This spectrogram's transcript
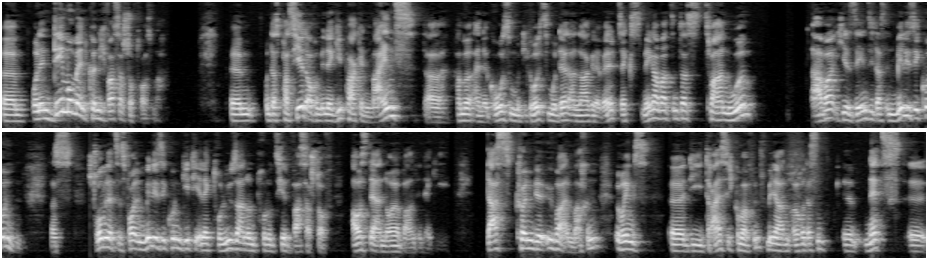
Ähm, und in dem Moment könnte ich Wasserstoff draus machen. Ähm, und das passiert auch im Energiepark in Mainz. Da haben wir eine große, die größte Modellanlage der Welt. Sechs Megawatt sind das zwar nur, aber hier sehen Sie das in Millisekunden. Das Stromnetz ist voll. In Millisekunden geht die Elektrolyse an und produziert Wasserstoff aus der erneuerbaren Energie. Das können wir überall machen. Übrigens, äh, die 30,5 Milliarden Euro, das sind äh, Netz, äh,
